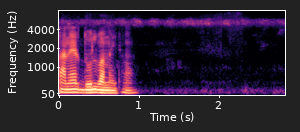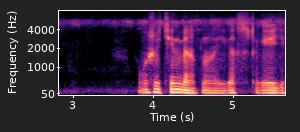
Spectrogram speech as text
কানের দুল বানাইতাম। অবশ্যই চিনবেন আপনারা এই গাছটাকে এই যে।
